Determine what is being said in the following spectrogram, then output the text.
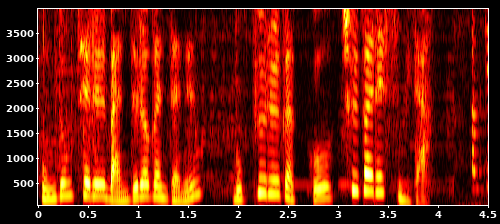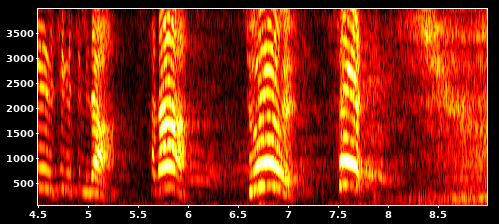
공동체를 만들어간다는 목표를 갖고 출발했습니다. 함께 외치겠습니다. 하나, 둘, 셋!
